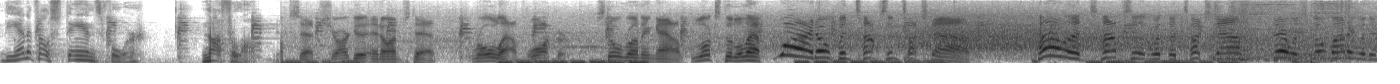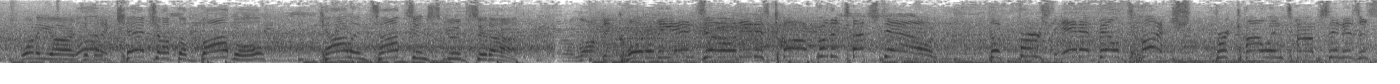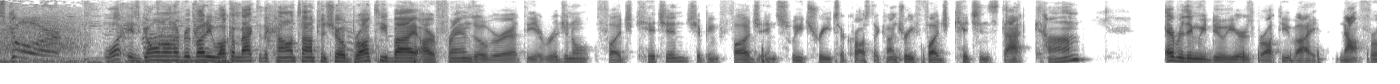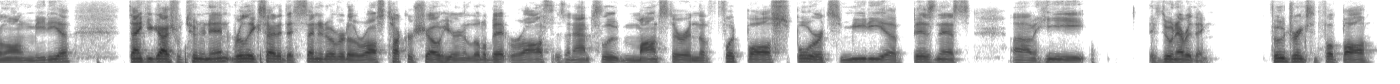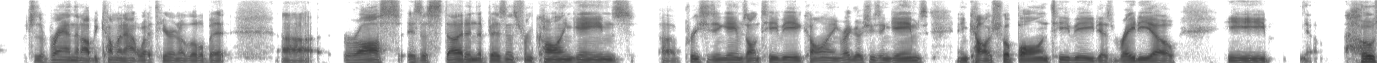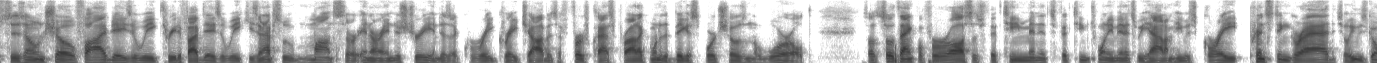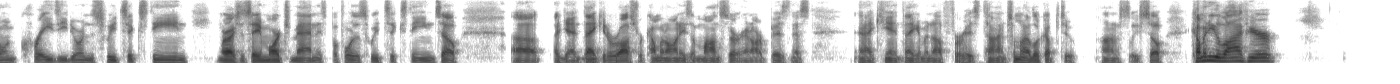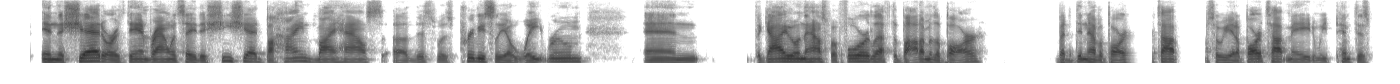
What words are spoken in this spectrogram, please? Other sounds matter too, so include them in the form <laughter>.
The NFL stands for not for long. Set Sharga and Armstead. Roll out. Walker still running out. Looks to the left. Wide open. Thompson touchdown. Colin Thompson with the touchdown. There was nobody within 20 yards what of a him. catch off the bobble. Colin Thompson scoops it up. Lofton corner the end zone. It is caught for the touchdown. The first NFL touch for Colin Thompson is a score. What is going on, everybody? Welcome back to the Colin Thompson Show, brought to you by our friends over at the Original Fudge Kitchen, shipping fudge and sweet treats across the country. FudgeKitchens.com. Everything we do here is brought to you by Not For Long Media. Thank you guys for tuning in. Really excited to send it over to the Ross Tucker Show here in a little bit. Ross is an absolute monster in the football, sports, media business. Um, he is doing everything food, drinks, and football, which is a brand that I'll be coming out with here in a little bit. Uh, Ross is a stud in the business from calling games, uh, preseason games on TV, calling regular season games in college football on TV. He does radio. He you know, hosts his own show five days a week, three to five days a week. He's an absolute monster in our industry and does a great, great job. as a first class product, one of the biggest sports shows in the world. So I'm so thankful for Ross's 15 minutes, 15, 20 minutes we had him. He was great. Princeton grad. So he was going crazy during the Sweet 16, or I should say March Madness before the Sweet 16. So uh, again, thank you to Ross for coming on. He's a monster in our business. And I can't thank him enough for his time. Someone I look up to, honestly. So coming to you live here in the shed, or as Dan Brown would say, the she shed behind my house. Uh, this was previously a weight room. And the guy who owned the house before left the bottom of the bar but it didn't have a bar top. So we had a bar top made and we pimped this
